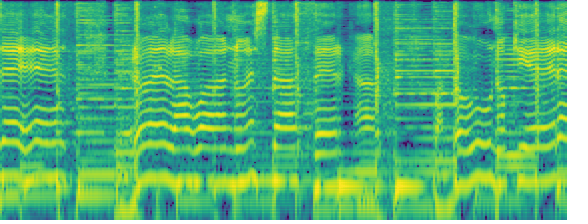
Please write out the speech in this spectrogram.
Pero el agua no está cerca. Cuando uno quiere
